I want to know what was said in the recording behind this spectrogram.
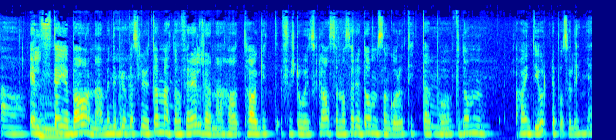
Ja. älskar ju Mm. barnen men det Mm. brukar sluta med att de föräldrarna har tagit förstoringsglasen och så är det de som går och tittar på, Mm. för de har inte gjort det på så länge.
